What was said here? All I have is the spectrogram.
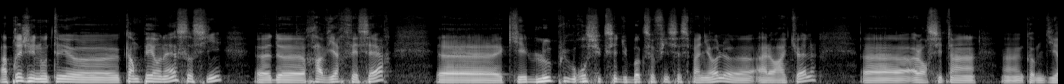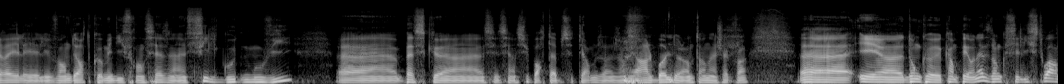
Après, j'ai noté euh, Campeones aussi, euh, de Javier Fesser, euh, qui est le plus gros succès du box-office espagnol euh, à l'heure actuelle. Euh, alors, c'est un, un, comme diraient les, les vendeurs de comédie française, un feel-good movie. Euh, parce que euh, c'est insupportable ce terme, j'en ai ras-le-bol de l'entendre à chaque fois. Euh, et donc Campeones, donc c'est l'histoire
